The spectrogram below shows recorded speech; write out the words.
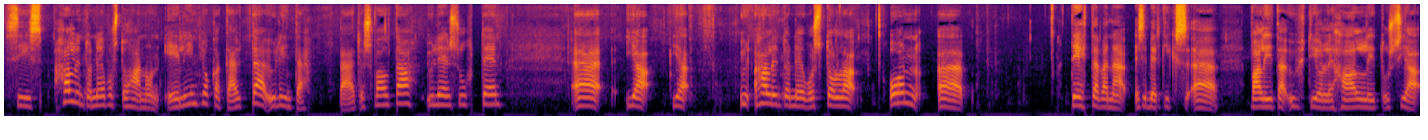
Siis hallintoneuvostohan on elin, joka käyttää ylintä päätösvaltaa Ylen suhteen. Ää, ja, ja hallintoneuvostolla on ää, tehtävänä esimerkiksi ää, valita yhtiölle hallitus ja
